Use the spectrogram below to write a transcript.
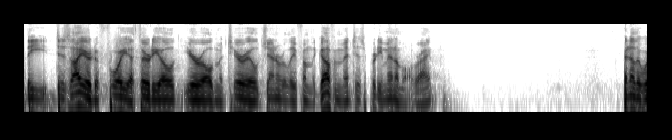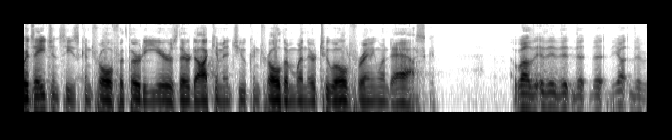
the desire to FOIA 30-year-old material generally from the government is pretty minimal, right? In other words, agencies control for 30 years their documents. You control them when they're too old for anyone to ask. Well, the, the, the, the,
